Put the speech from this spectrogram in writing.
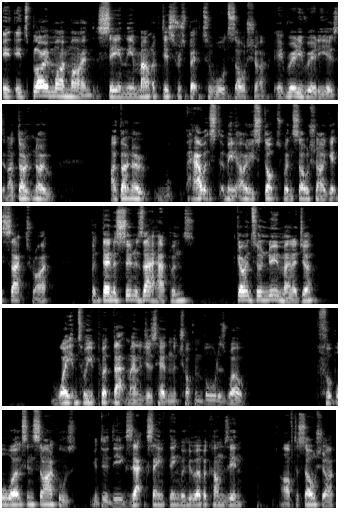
it, it's blowing my mind seeing the amount of disrespect towards Solskjaer. It really, really is, and I don't know I don't know how it's. I mean, it only stops when Solskjaer gets sacked, right? But then, as soon as that happens, go into a new manager. Wait until you put that manager's head on the chopping board as well. Football works in cycles. You do the exact same thing with whoever comes in after Solskjaer.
